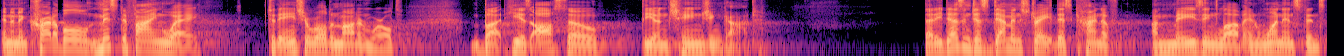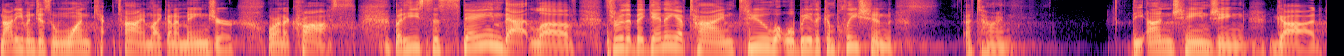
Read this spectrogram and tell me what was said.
in an incredible, mystifying way to the ancient world and modern world, but He is also the unchanging God. That He doesn't just demonstrate this kind of amazing love in one instance, not even just one time, like on a manger or on a cross, but he sustained that love through the beginning of time to what will be the completion of time. The unchanging God.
